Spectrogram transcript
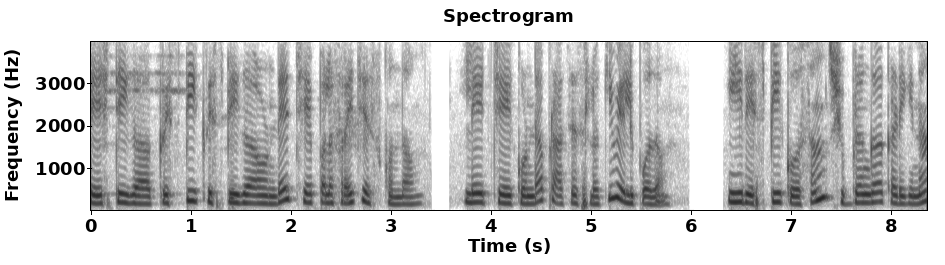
టేస్టీగా క్రిస్పీ క్రిస్పీగా ఉండే చేపల ఫ్రై చేసుకుందాం. లేట్ చేయకుండా ప్రాసెస్లోకి వెళ్ళిపోదాం. ఈ రెసిపీ కోసం శుభ్రంగా కడిగిన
